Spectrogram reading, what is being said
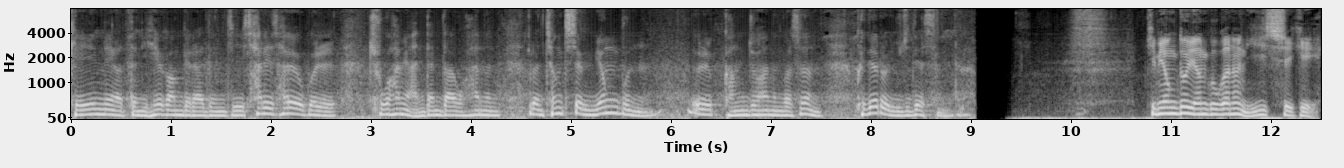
개인의 어떤 이해관계라든지 사리 사욕 을 추구하면 안 된다고 하는 그런 정치적 명분을 강조하는 것은 그대로 유지됐습니다. 김영도 연구관은 이 시기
